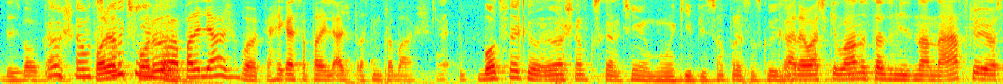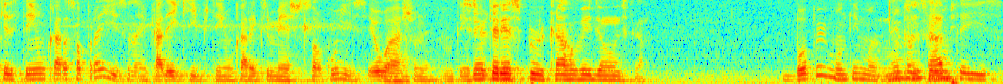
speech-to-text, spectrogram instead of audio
adesivar o Eu carro. achava que os Fora, caras tinham, fora a cara. aparelhagem, pô. Carregar essa aparelhagem pra cima e pra baixo. Bota fé que eu, eu achava que os caras tinham alguma equipe só pra essas coisas. Cara, eu acho que lá nos Estados Unidos, na NASCAR, eu acho que eles têm um cara só pra isso, né? Cada equipe tem um cara que mexe só com isso. Eu acho, né? Não tenho Seu certeza. interesse por carro veio de onde, cara? Boa pergunta, hein, mano? Nem Nunca você me sabe. perguntei isso.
